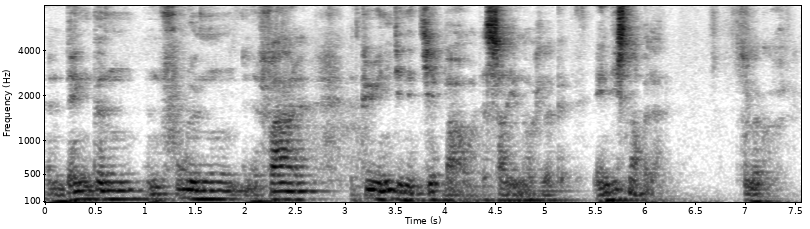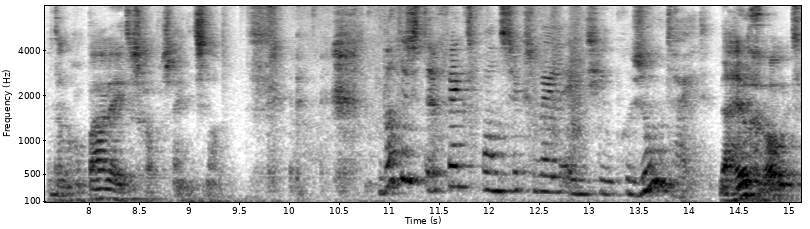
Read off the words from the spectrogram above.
een denken, een voelen, een ervaren. Dat kun je niet in een chip bouwen, dat zal je nooit lukken. En die snappen dat, gelukkig. Dat er nog een paar wetenschappers zijn die het snappen. Wat is het effect van seksuele energie op gezondheid? Nou, heel groot,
